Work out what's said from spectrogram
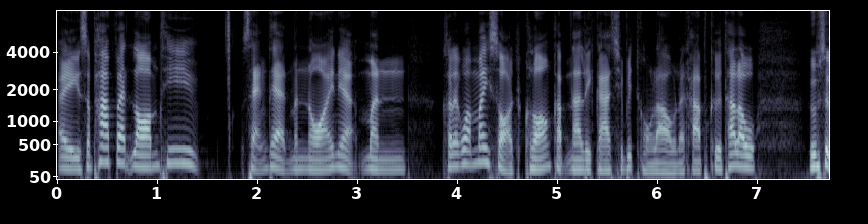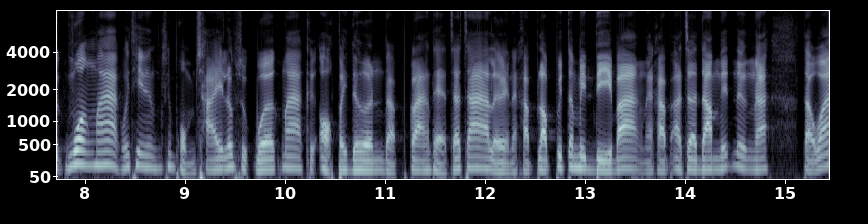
ไอ้สภาพแวดล้อมที่แสงแดดมันน้อยเนี่ยมันเขาเรียกว่าไม่สอดคล้องกับนาฬิกาชีวิตของเรานะครับ คือถ้าเรา รู้สึกง่วงมากวิธีนึงที่ผมใช้รู้สึก work มากคือออกไปเดินแบบกลางแดดจ้าๆเลยนะครับ รับวิตามินดีบ้างนะครับ อาจจะดำนิดนึงนะ แต่ว่า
